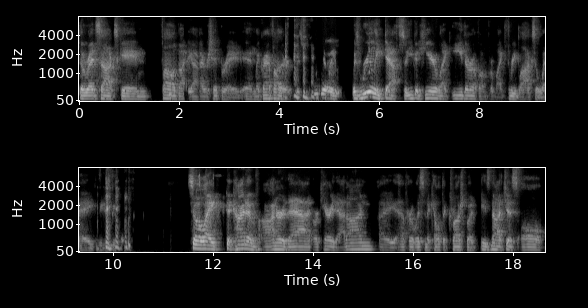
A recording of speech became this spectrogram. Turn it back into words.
the Red Sox game followed by the Irish Hit Parade, and my grandfather was really was really deaf, so you could hear like either of them from like three blocks away. So like to kind of honor that or carry that on, I have her listen to Celtic Crush, but it's not just all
